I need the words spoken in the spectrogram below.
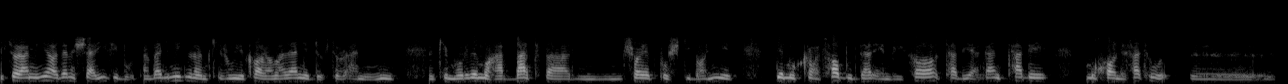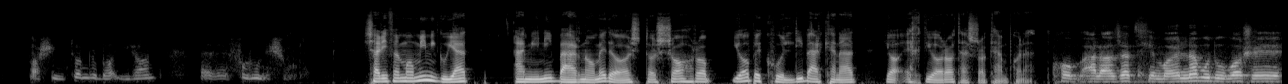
دکتر امینی آدم شریفی بود ولی می‌دونم که روی کار آمدن دکتر امینی که مورد محبت و شاید پشتیبانی دموکرات ها بود در امریکا طبیعتا تب مخالفت واشنگتن رو با ایران فرو نشوند شریف مامی می‌گوید امینی برنامه داشت تا شاه را یا به کلی برکند یا اختیاراتش را کم کند. خب علازت که مایل نبود او باشه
